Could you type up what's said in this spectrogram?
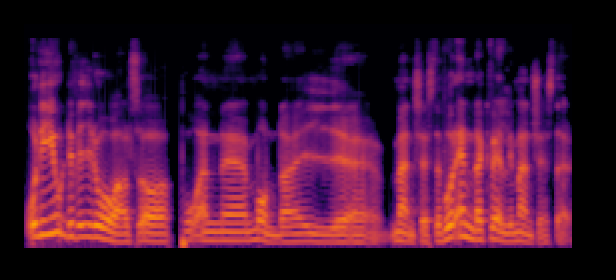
Och det gjorde vi då alltså på en eh, måndag i eh, Manchester, vår enda kväll i Manchester.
